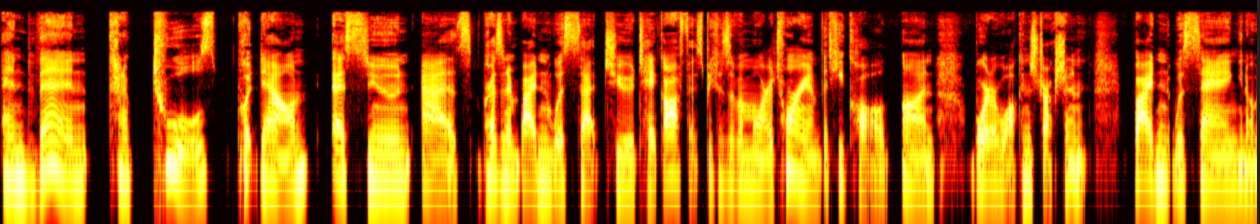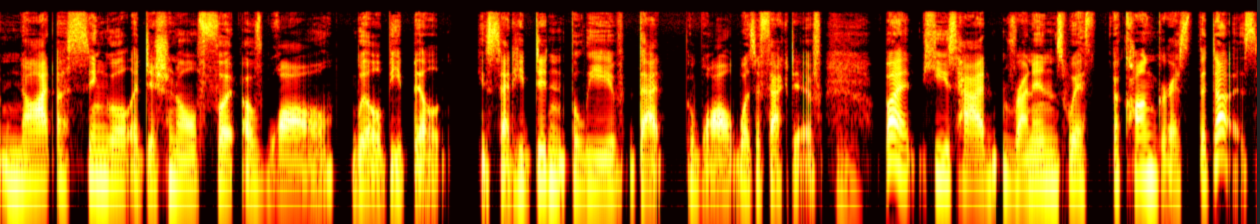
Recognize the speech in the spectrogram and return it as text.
and then kind of tools put down as soon as President Biden was set to take office because of a moratorium that he called on border wall construction. Biden was saying, you know, not a single additional foot of wall will be built. He said he didn't believe that the wall was effective. Mm. But he's had run ins with a Congress that does.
